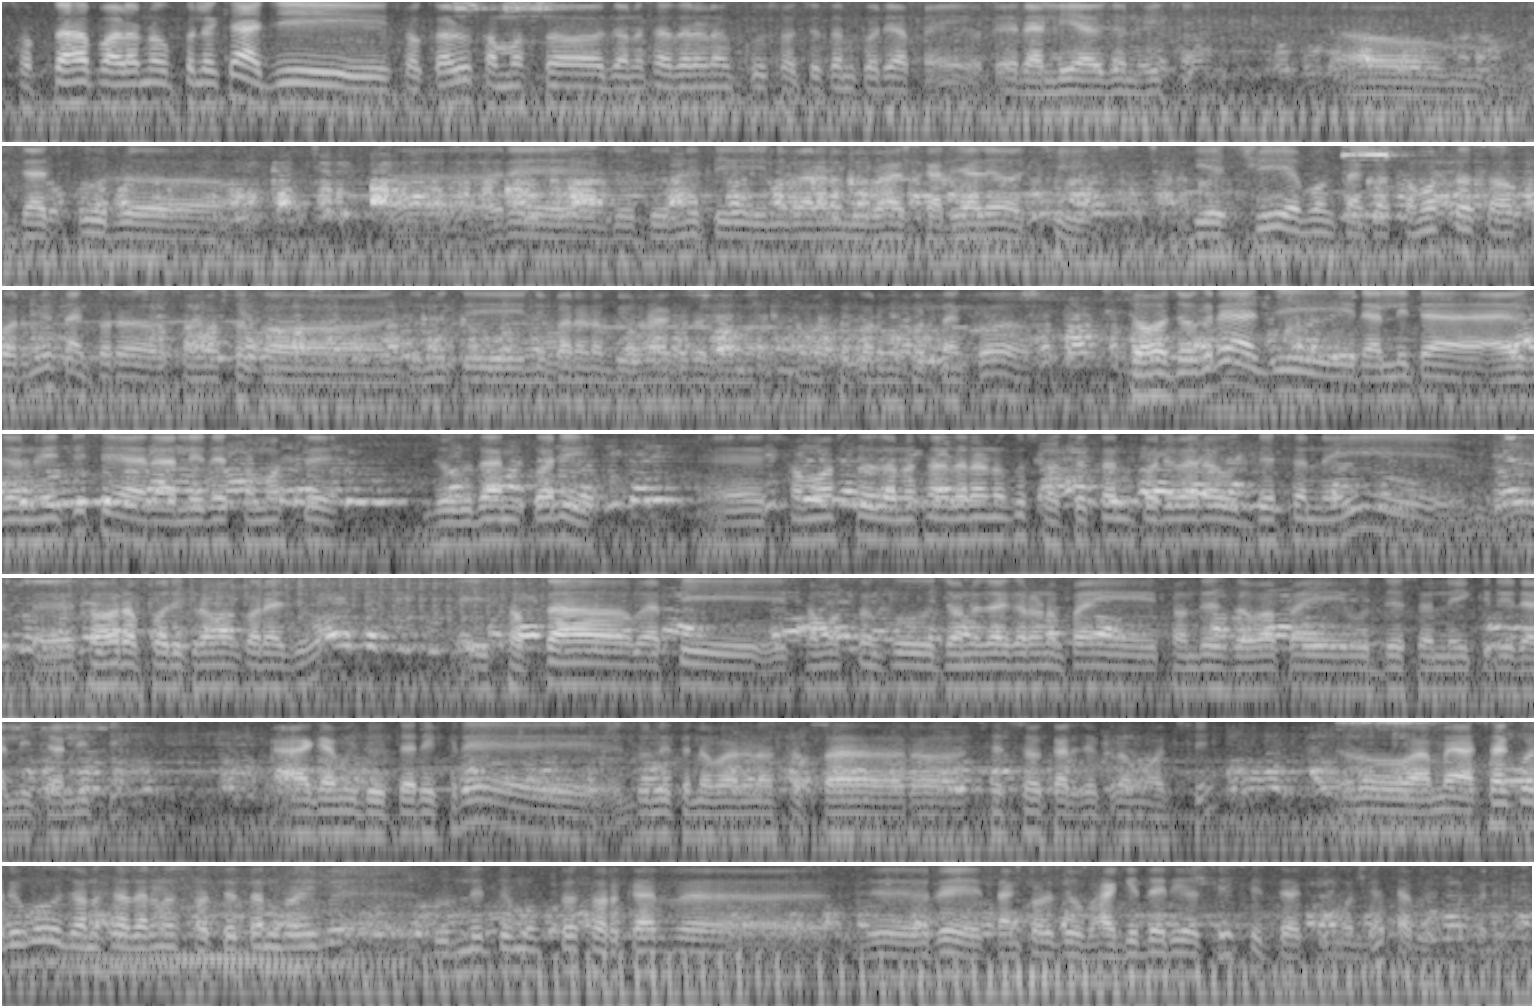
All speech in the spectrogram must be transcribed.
ସପ୍ତାହ ପାଳନ ଉପଲକ୍ଷେ ଆଜି ସକାଳୁ ସମସ୍ତ ଜନସାଧାରଣଙ୍କୁ ସଚେତନ କରିବା ପାଇଁ ଗୋଟେ ରାଲି ଆୟୋଜନ ହେଇଛି ଆଉ ଯାଜପୁର ରେ ଯେଉଁ ଦୁର୍ନୀତି ନିବାରଣ ବିଭାଗ କାର୍ଯ୍ୟାଳୟ ଅଛି ଡିଏସ୍ପି ଏବଂ ତାଙ୍କ ସମସ୍ତ ସହକର୍ମୀ ତାଙ୍କର ସମସ୍ତ କ- ଦୁର୍ନୀତି ନିବାରଣ ବିଭାଗର ଜନ- ସମସ୍ତ କର୍ମକର୍ତ୍ତାଙ୍କ ସହଯୋଗରେ ଆଜି ରାଲିଟା ଆୟୋଜନ ହେଇଛି ସେ ରାଲିରେ ସମସ୍ତେ ଯୋଗଦାନ କରି ସମସ୍ତ ଜନସାଧାରଣଙ୍କୁ ସଚେତନ କରିବାର ଉଦ୍ଦେଶ୍ୟ ନେଇ ସହର ପରିକ୍ରମା କରାଯିବ। ଏହି ସପ୍ତାହ ବ୍ୟାପୀ ସମସ୍ତଙ୍କୁ ଜନଜାଗରଣ ପାଇଁ ସନ୍ଦେଶ ଦେବା ପାଇଁ ଉଦ୍ଦେଶ୍ୟ ନେଇକରି ରାଲି ଚାଲିଛି। ଆଗାମୀ ଦୁଇ ତାରିଖରେ ଦୁର୍ନୀତି ନିବାରଣ ସପ୍ତାହର ଶେଷ କାର୍ଯ୍ୟକ୍ରମ ଅଛି। ତେଣୁ ଆମେ ଆଶା କରିବୁ ଜନସାଧାରଣ ସଚେତନ ରହିବେ। ଦୁର୍ନୀତିମୁକ୍ତ ସରକାର ରେ ତାଙ୍କର ଯେଉଁ ଭାଗିଦାରୀ ଅଛି ସେ ତାକୁ ମଧ୍ୟ ସାବ୍ୟସ୍ତ କରିବେ।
